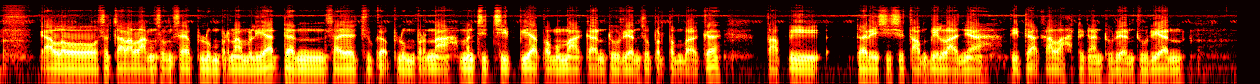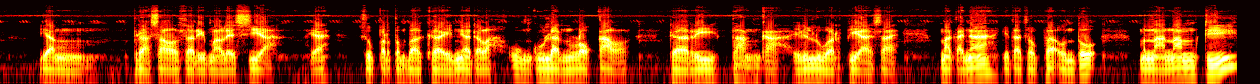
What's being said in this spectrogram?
kalau secara langsung saya belum pernah melihat dan saya juga belum pernah mencicipi atau memakan durian super tembaga tapi dari sisi tampilannya tidak kalah dengan durian-durian yang berasal dari Malaysia ya. Super tembaga ini adalah unggulan lokal dari Bangka. Ini luar biasa. Makanya kita coba untuk menanam di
